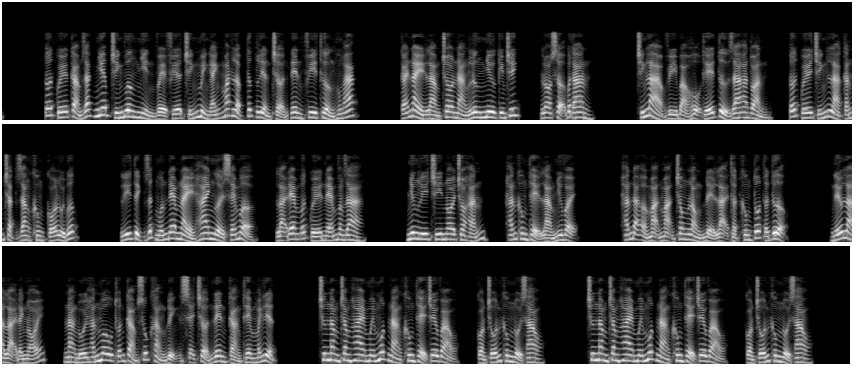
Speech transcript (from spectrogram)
Ơt quế cảm giác nhiếp chính vương nhìn về phía chính mình ánh mắt lập tức liền trở nên phi thường hung ác. Cái này làm cho nàng lưng như kim chích, lo sợ bất an. Chính là vì bảo hộ thế tử ra an toàn, ớt quế chính là cắn chặt răng không có lùi bước. Lý tịch rất muốn đem này hai người xé mở, lại đem ớt quế ném văng ra. Nhưng lý trí nói cho hắn, hắn không thể làm như vậy. Hắn đã ở mạn mạn trong lòng để lại thật không tốt ấn tượng. Nếu là lại đánh nói, nàng đối hắn mâu thuẫn cảm xúc khẳng định sẽ trở nên càng thêm mãnh liệt. chương 521 nàng không thể trêu vào, còn trốn không nổi sao. chương 521 nàng không thể trêu vào, còn trốn không nổi sao.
